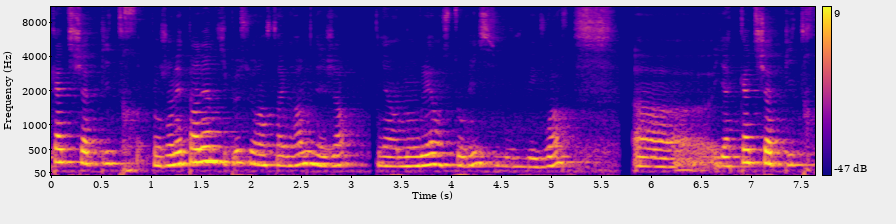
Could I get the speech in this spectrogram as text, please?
quatre chapitres. J'en ai parlé un petit peu sur Instagram déjà. Il y a un onglet en story si vous voulez voir. Euh, il y a quatre chapitres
